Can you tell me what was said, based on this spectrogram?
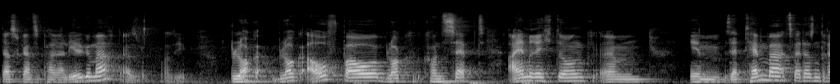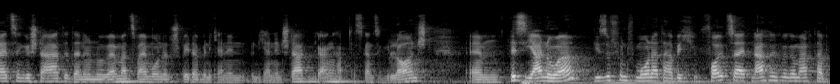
das Ganze parallel gemacht, also quasi Blog, Blogaufbau, Blogkonzept, Einrichtung ähm, im September 2013 gestartet, dann im November, zwei Monate später bin ich an den, bin ich an den Start gegangen, habe das Ganze gelauncht. Ähm, bis Januar, diese fünf Monate, habe ich Vollzeit Nachhilfe gemacht, habe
